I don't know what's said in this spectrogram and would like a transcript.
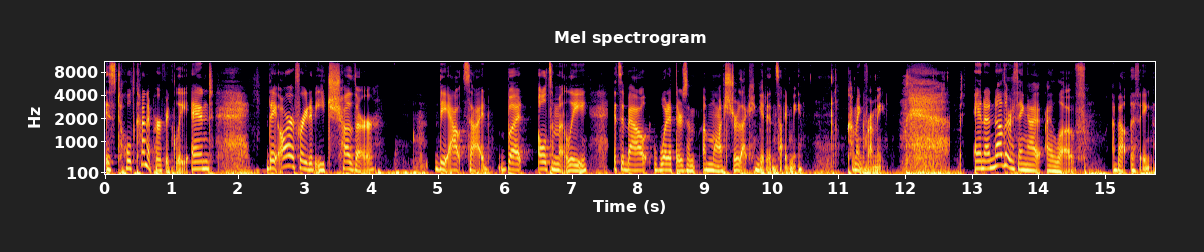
is told kind of perfectly. And they are afraid of each other the outside, but ultimately it's about what if there's a, a monster that can get inside me, coming from me. And another thing I, I love about the thing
